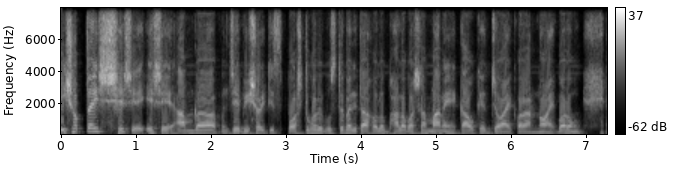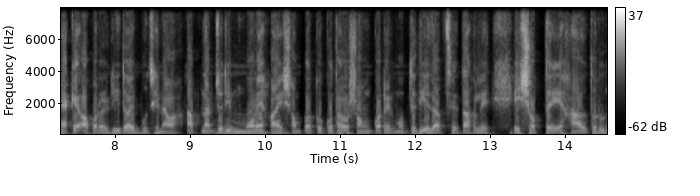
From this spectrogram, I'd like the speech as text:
এই সপ্তাহের শেষে এসে আমরা যে বিষয়টি স্পষ্টভাবে বুঝতে পারি তা হলো ভালোবাসা মানে কাউকে জয় করা নয়, বরং একে অপরের হৃদয় বুঝে নেওয়া। আপনার যদি মনে হয় সম্পর্ক কোথাও সংকটের মধ্যে দিয়ে যাচ্ছে, তাহলে এই সপ্তাহে হাল ধরুন,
